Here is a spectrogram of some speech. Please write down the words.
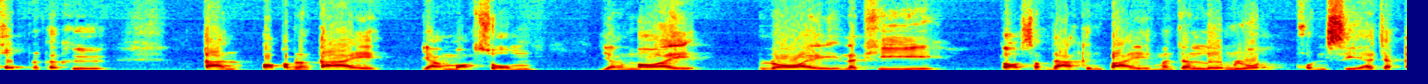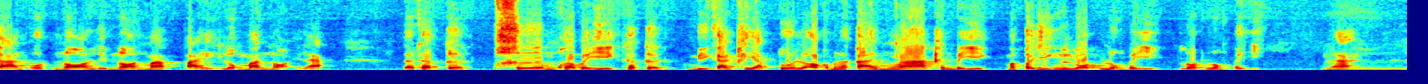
พบนั่นก็คือ การออกกำลังกายอย่างเหมาะสม อย่างน้อยร้อยนาทีต่อสัปดาห์ขึ้นไป มันจะเริ่มลดผลเสียจากการอดนอนหรือนอนมากไปลงมาหน่อยแล้ว แล้วถ้าเกิดเพิ่มเข้าไปอีก ถ้าเกิดมีการขยับตัวหรือออกกำลังกายมากขึ้นไปอีก มันก็ยิ่งลดลงไปอีก ลดลงไปอีกนะอืม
